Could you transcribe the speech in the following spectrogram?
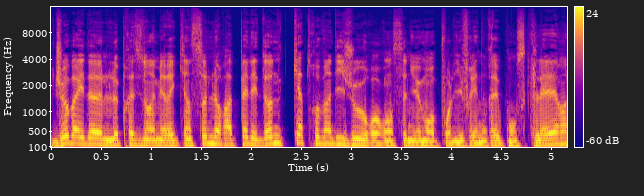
Joe Biden, le président américain, sonne le rappel et donne 90 jours au renseignement pour livrer une réponse claire.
